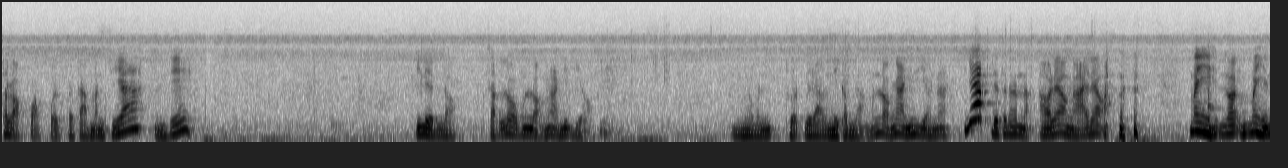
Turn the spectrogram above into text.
ถลอกปอกเปิดไปตามมันเสียเห็นสิกิเลสหลอกสัตว์โลกมันหลอกง่ายนิดเดียว เมื่อมันตรวจเวลามีกำลัง มันหลอกง่ายนิดเดียวนะยับเดี๋ยวเท่านั้นอะเอาแล้วหงายแล้ว ไม่ไม่เห็น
